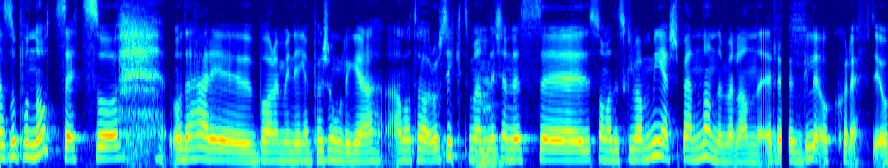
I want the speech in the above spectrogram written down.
Alltså på något sätt så, och det här är bara min egen personliga amatöråsikt, men mm. det kändes eh, som att det skulle vara mer spännande mellan Rögle och Skellefteå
